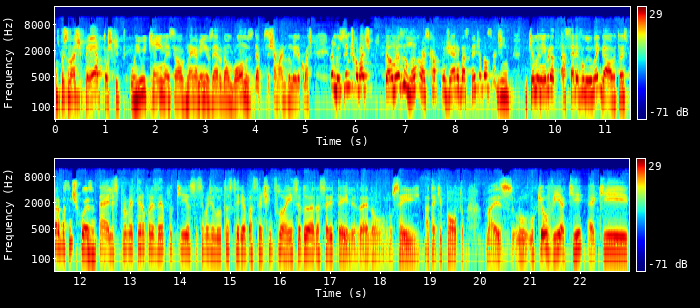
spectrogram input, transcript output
os personagens perto, acho que tipo, o Ryu e Ken, mas sei lá, o Mega Man e o Zero dá um bônus e dá pra você chamar ele no meio da combate. Mano, meu sistema de combate, pelo menos no vs Capcom já era bastante avançadinho. O que eu me lembro, a série evoluiu legal, então eu espero bastante coisa. É, eles prometeram, por exemplo, que o sistema de lutas teria bastante influência do, da série Tales, né? Não, não sei até que ponto. Mas o, o que eu vi aqui é que,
